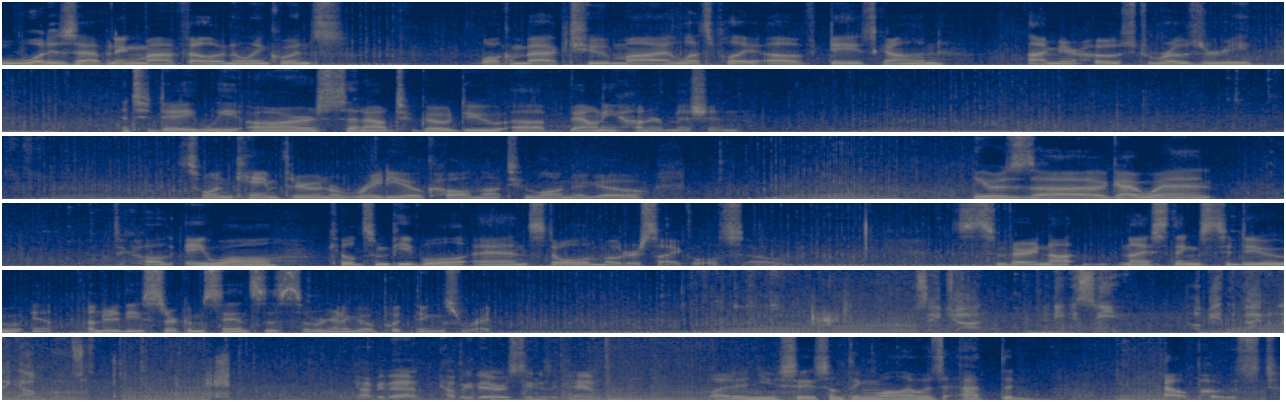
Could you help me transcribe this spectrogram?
What is happening, my fellow delinquents? Welcome back to my Let's Play of Days Gone. I'm your host, Rosary, and today we are set out to go do a bounty hunter mission. This one came through in a radio call not too long ago. He was, uh, guy went, what's it called, AWOL, killed some people, and stole a motorcycle, so some very not nice things to do under these circumstances, so we're gonna go put things right. St. John, I need to see you. I'll be at the Diamond Lake Outpost. Copy that. I'll be there as soon as I can. Why didn't you say something while I was at the outpost?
